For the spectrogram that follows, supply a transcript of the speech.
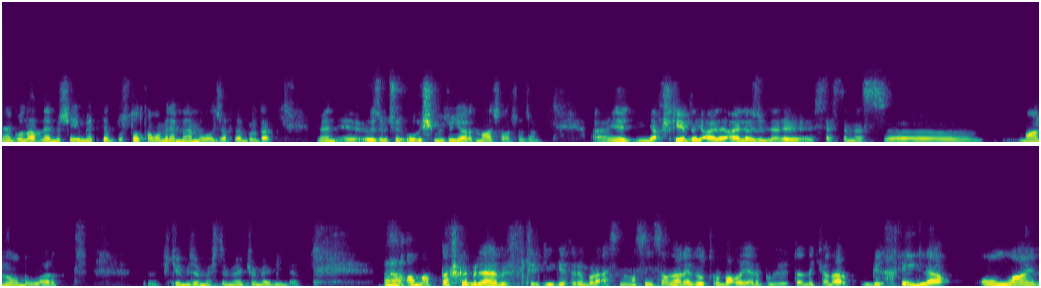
nə qonaq, nə bir şey, ümumiyyətlə bu stol tamamilə mənim olacaq və burada mən ə, özüm üçün o iş mühitini yaratmağa çalışacağam. Ə, yaxşı ki, evdə ailə, ailə üzvləri istəsəməz mane olmurlar. Fikrimi cəmləşdirməyə kömək edirlər. Hə, amma başqa bir dənə bir fikir gətirim bura. Əslində hansı insanların evdə oturmağı, yəni bu mühitdən də kənar bir xeyli onlayn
